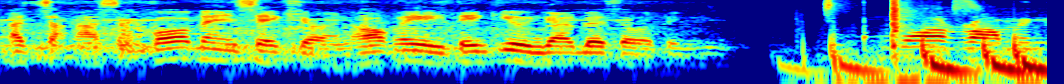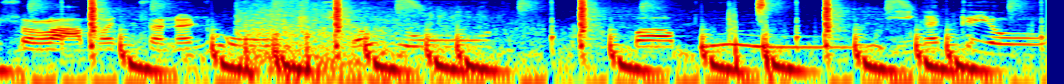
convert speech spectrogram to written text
at saka sa comment section. Okay, thank you and God bless all. Thank you. Maraming salamat sa nanood. Ikaw yun. Babu. Ingat kayo.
